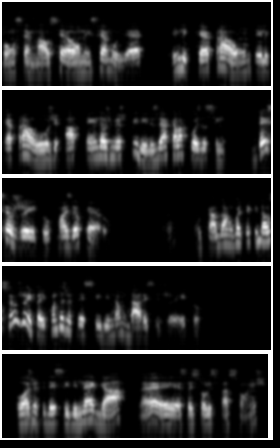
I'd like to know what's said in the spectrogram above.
bom, se é mal, se é homem, se é mulher ele quer para ontem, ele quer para hoje, atenda aos meus pedidos. É aquela coisa assim, dê seu jeito, mas eu quero. Né? Então, cada um vai ter que dar o seu jeito. Aí, quando a gente decide não dar esse jeito, ou a gente decide negar né, essas solicitações,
